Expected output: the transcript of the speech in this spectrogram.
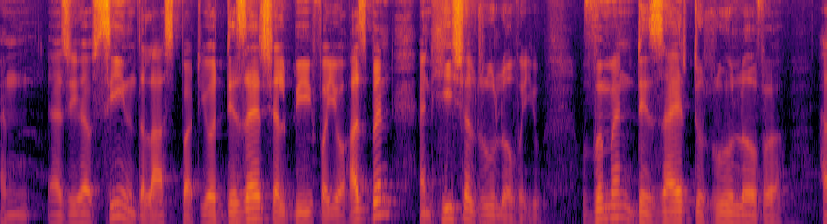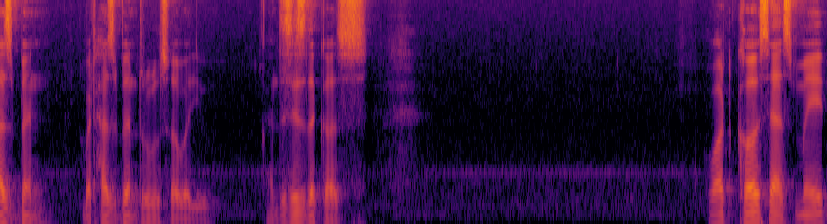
And as you have seen in the last part, your desire shall be for your husband, and he shall rule over you. women desire to rule over husband, but husband rules over you. And this is the curse. What curse has made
